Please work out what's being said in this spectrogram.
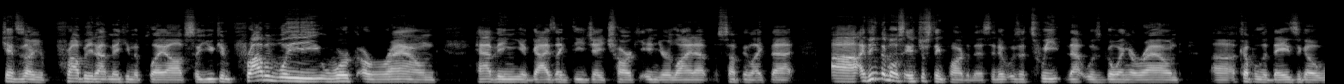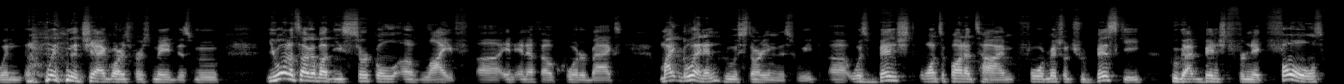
chances are you're probably not making the playoffs. So you can probably work around having you know, guys like DJ Chark in your lineup, something like that. Uh, I think the most interesting part of this, and it was a tweet that was going around uh, a couple of days ago when when the Jaguars first made this move. You want to talk about the circle of life uh, in NFL quarterbacks. Mike Glennon, who was starting this week, uh, was benched once upon a time for Mitchell Trubisky, who got benched for Nick Foles,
